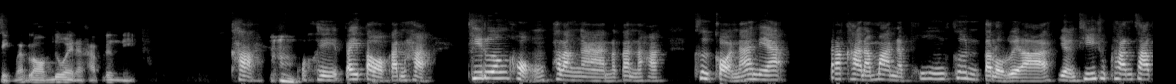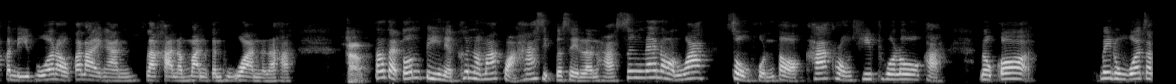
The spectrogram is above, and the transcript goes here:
สิ่งแวดล้อมด้วยนะครับ เรื่องนี้ ค่ะ โอเค ไปต่อกันค่ะ ที่เรื่องของพลังงานแล้วกันนะคะ คือก่อนหน้าเนี้ย ราคาน้ำมันนะพุ่งขึ้นตลอดเวลา อย่างที่ทุกท่านทราบกันดีเพราะว่าเราก็รายงานราคาน้ำมันกันทุกวันนะคะ ตั้งแต่ต้นปีเนี่ยขึ้นมามากกว่า 50%แล้วนะคะ ซึ่งแน่นอนว่าส่งผลต่อค่าครองชีพทั่วโลกค่ะ แล้วก็ไม่รู้ว่าจะ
